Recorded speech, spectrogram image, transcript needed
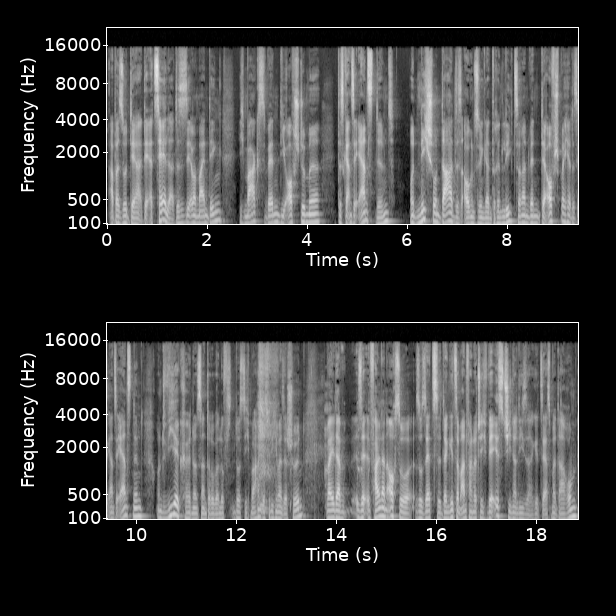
aber so der, der Erzähler, das ist ja immer mein Ding. Ich mag's, wenn die Off-Stimme das Ganze ernst nimmt und nicht schon da das Augenzwinkern drin liegt, sondern wenn der Aufsprecher das Ganze ernst nimmt und wir können uns dann darüber lustig machen, das finde ich immer sehr schön, weil da fallen dann auch so, so Sätze, dann geht's am Anfang natürlich, wer ist Gina Lisa? Geht's erstmal darum,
